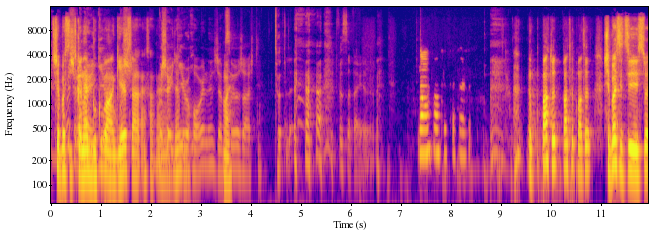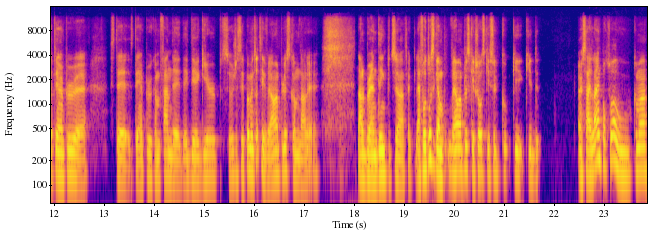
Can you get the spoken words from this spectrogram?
je sais pas si tu connais beaucoup en gear. ça, ça, moi, je suis un gear whore, j'aime ça, j'ai acheté tout. Là. je sais pas si ça paraît. Non, pas en tout, ça paraît. Pas en tout, pas en tout, pas en tout. Je sais pas si, tu, si toi, t'es un peu. Euh, c'était un peu comme fan des de, de gear tout ça. Je sais pas, mais toi, t'es vraiment plus comme dans le dans le branding puis tout ça. En fait. La photo, c'est comme vraiment plus quelque chose qui est sur le qui, qui est un sideline pour toi ou comment?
